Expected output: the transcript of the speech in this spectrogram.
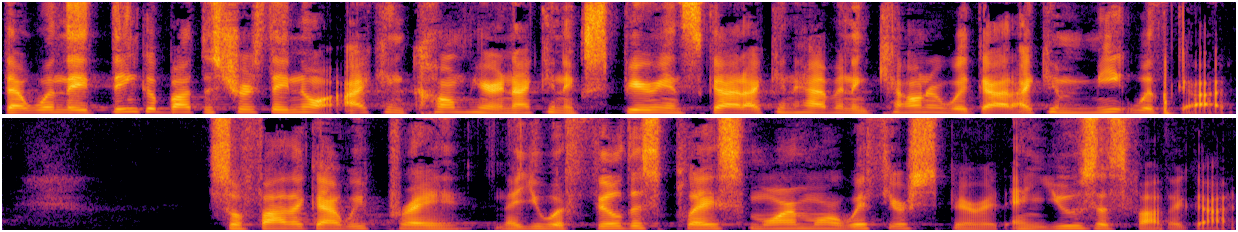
That when they think about this church, they know I can come here and I can experience God. I can have an encounter with God. I can meet with God. So, Father God, we pray that you would fill this place more and more with your spirit and use us, Father God,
